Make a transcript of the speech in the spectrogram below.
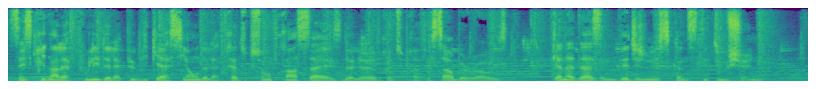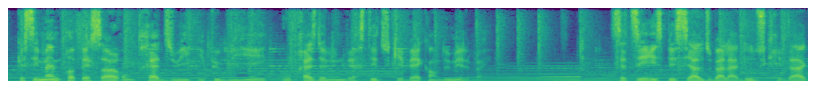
s'inscrit dans la foulée de la publication de la traduction française de l'œuvre du professeur Burroughs, Canada's Indigenous Constitution, que ces mêmes professeurs ont traduit et publié aux presses de l'Université du Québec en 2020. Cette série spéciale du balado du CRIDAC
